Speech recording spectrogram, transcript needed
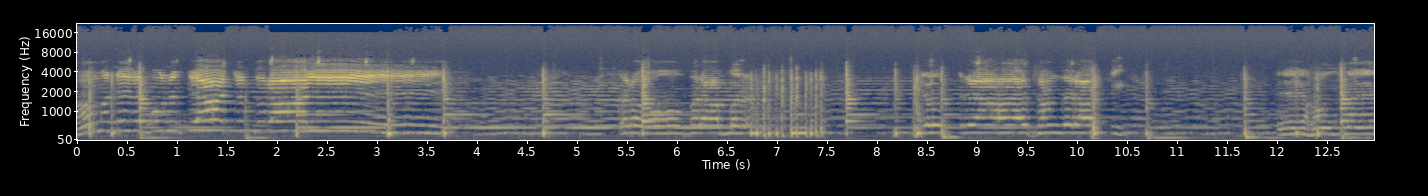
ਹਮ ਨਿਰਗੁਣ ਕਿਆ ਚਤੁਰਾਈ ਕਰੋ ਬਰਾਬਰ ਜੋ ਤ੍ਰਿਆ ਸੰਗ ਰਾਤੀ। ਇਹ ਹਉ ਮੈਂ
